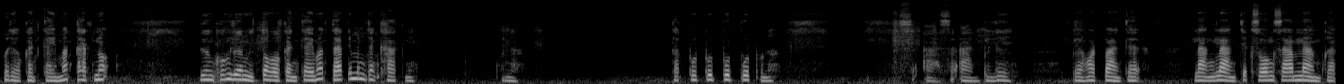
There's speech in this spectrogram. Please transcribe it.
ว่าเดี๋ยวกันไก่มาตัดเนาะเรื่องของเรื่องนี่ต้องเอากันไก่มาตัดนี่มันจังคักนี่พุ่นะตัดปุดปุดปุดปุดพุ่นนะ สะอาดสะอาดไปเลย ไปฮอดบ้านจะล้างล้างจักสองสามน้ำกะ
